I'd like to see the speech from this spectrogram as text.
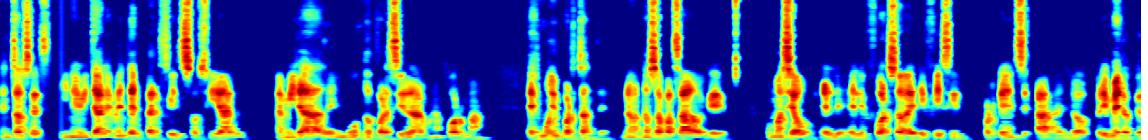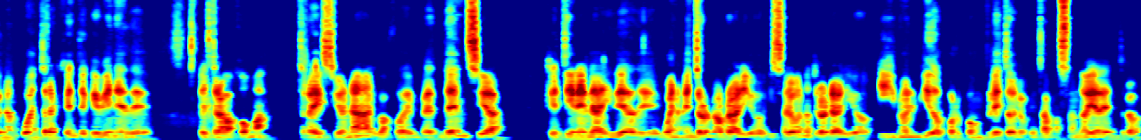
Entonces, inevitablemente el perfil social, la mirada del mundo, por decirlo de alguna forma, es muy importante. No, nos ha pasado que, como decía, el, esfuerzo es difícil, porque lo primero que uno encuentra es gente que viene de, del trabajo más tradicional, bajo dependencia, que tiene la idea de, bueno, entro en un horario y salgo en otro horario y me olvido por completo de lo que está pasando ahí adentro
